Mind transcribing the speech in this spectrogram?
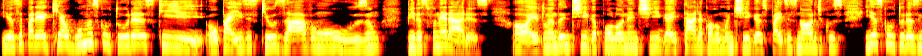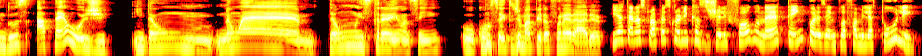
E eu separei aqui algumas culturas que, ou países que usavam ou usam piras funerárias. Ó, a Irlanda Antiga, Polônia Antiga, a Itália com a Roma Antiga, os países nórdicos e as culturas hindus até hoje. Então, não é tão estranho assim o conceito de uma pira funerária. E até nas próprias crônicas de Gelo e Fogo, né? Tem, por exemplo, a família Tully,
